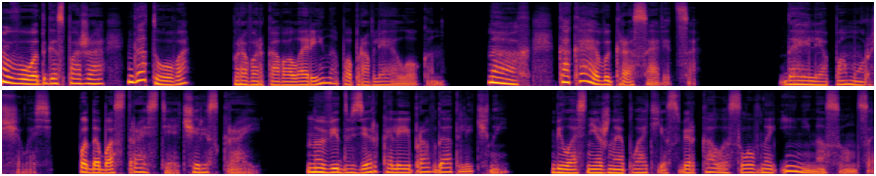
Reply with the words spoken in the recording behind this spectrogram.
«Вот, госпожа, готова», — проворковала Арина, поправляя локон. «Ах, какая вы красавица!» Даэлия поморщилась, подобострастие через край. Но вид в зеркале и правда отличный. Белоснежное платье сверкало, словно иней на солнце,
